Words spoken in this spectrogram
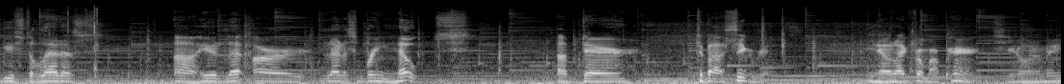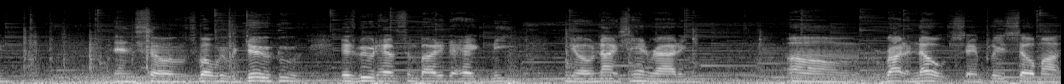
used to let us uh, he would let our let us bring notes up there to buy cigarettes. You know, like from our parents. You know what I mean? And so what we would do is we would have somebody that had neat, you know, nice handwriting, um, write a note saying, "Please sell my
